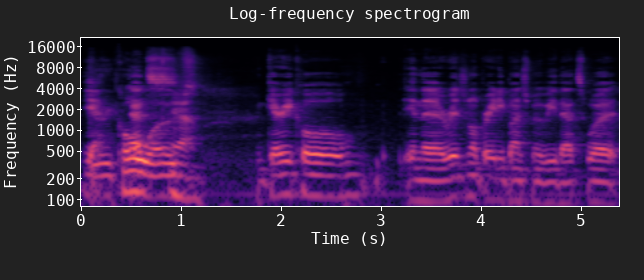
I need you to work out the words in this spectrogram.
Yeah, Gary Cole was. yeah, Gary Cole in the original Brady Bunch movie, that's what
